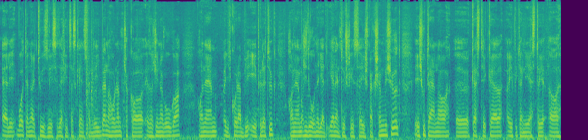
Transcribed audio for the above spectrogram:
elé, volt egy nagy tűzvész 1794-ben, ahol nem csak a, ez a zsinagóga, hanem egy korábbi épületük, hanem a zsidó negyed jelentős része is megsemmisült, és utána kezdték el építeni ezt a, a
